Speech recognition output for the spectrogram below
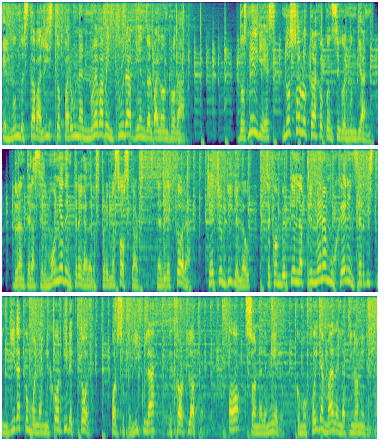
El mundo estaba listo para una nueva aventura viendo el balón rodar. 2010 no solo trajo consigo el mundial, durante la ceremonia de entrega de los premios Oscars, la directora Catherine Bigelow se convirtió en la primera mujer en ser distinguida como la mejor directora por su película The Hurt Locker o Zona de Miedo, como fue llamada en Latinoamérica.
